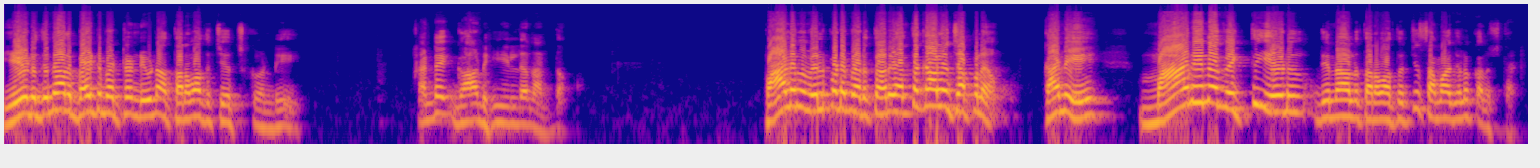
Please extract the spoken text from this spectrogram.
ఏడు దినాలు బయట పెట్టండి ఇవి నా తర్వాత చేర్చుకోండి. అంటే గాడ్ హీల్డ్ అని అర్థం. పాలెము వెలుపడ పెడతారు ఎంతకాలం చెప్పలేం. కానీ మానిన వ్యక్తి ఏడు దినాల తర్వాత వచ్చి సమాజంలో కలుస్తాడు.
